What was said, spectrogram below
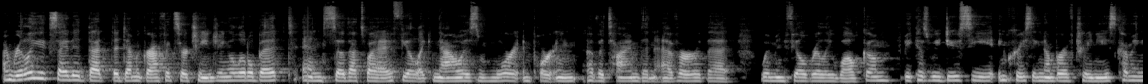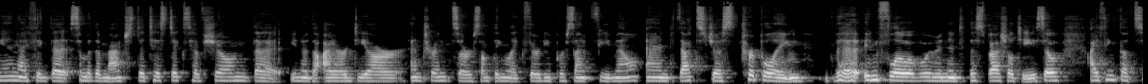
I'm really excited that the demographics are changing a little bit. And so that's why I feel like now is more important of a time than ever that women feel really welcome because we do see increasing number of trainees coming in. I think that some of the match statistics have shown that, you know, the IRDR entrants are something like 30% female. And that's just tripling the inflow of women into the specialty. So I think that's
